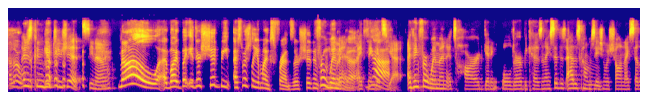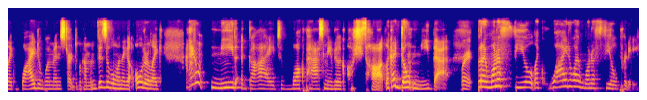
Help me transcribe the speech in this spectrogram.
Hello. I just couldn't give two shits, you know. No, uh, but but there should be, especially amongst friends, there shouldn't For be like women, a- I think yeah. it's yeah. I think for women, it's hard getting older because, and I said this, I had this Mm. conversation with Sean. And I said, like, why do women start to become invisible when they get older? Like, and I don't need a guy to walk past me and be like, oh, she's hot. Like, I don't need that. right. But I want to feel like, why do I want to feel pretty?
